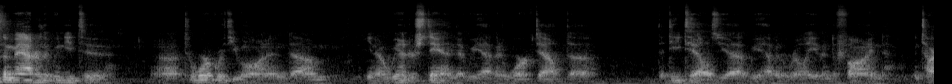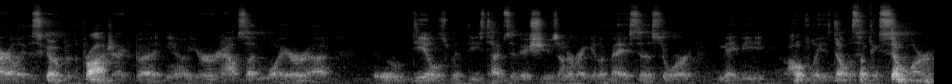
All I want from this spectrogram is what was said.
the matter that we need to uh, to work with you on, and um, you know, we understand that we haven't worked out the the details yet. We haven't really even defined entirely the scope of the project, but you know, you're an outside lawyer uh, who deals with these types of issues on a regular basis, or maybe hopefully has dealt with something similar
